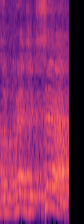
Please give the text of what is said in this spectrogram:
Also Magic Sam.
